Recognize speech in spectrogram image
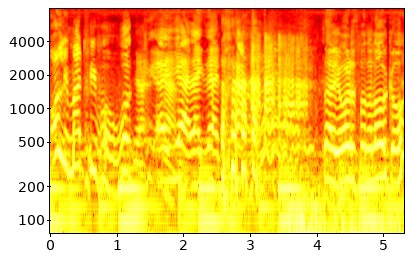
Only mad people walk, yeah, yeah like that. Nou, je hoort het van de local.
